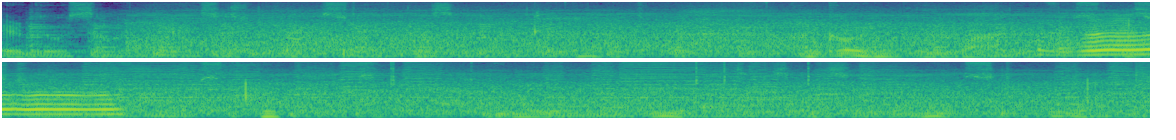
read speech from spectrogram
Ergo some appearances you very strong precedent. According to the wise Uh, most fruitless, you may or may not realize it is also the most rewarding.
